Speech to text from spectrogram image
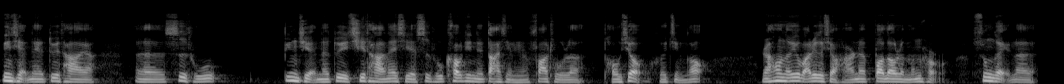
并且呢，对他呀，呃，试图。并且呢，对其他那些试图靠近的大猩猩发出了咆哮和警告，然后呢，又把这个小孩呢抱到了门口，送给了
